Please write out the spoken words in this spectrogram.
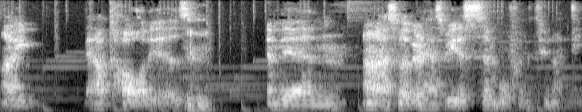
like how tall it is. Mhm. And then, I don't know, I feel like there has to be a symbol for the 219.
